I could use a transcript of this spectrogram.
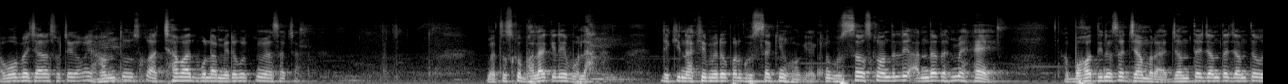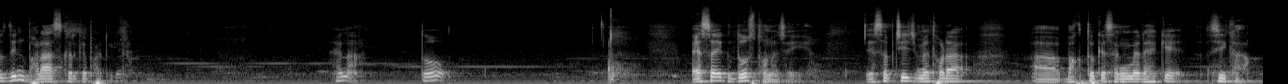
अब वो बेचारा सोचेगा, भाई, हम तो उसको अच्छा बात बोला, मेरे को क्यों ऐसा चाह मैं तो उसको भला के लिए बोला। लेकिन आखिर मेरे ऊपर गुस्सा क्यों हो गया? क्यों गुस्सा उसको अंदर अंदर में है। बहुत दिनों से जम रहा है। जमते जमते जमते उस दिन भड़ास करके फट गया। है ना? तो ऐसा एक दोस्त होना चाहिए। ये सब चीज़ मैं थोड़ा भक्तों के संग में रह के सीखा।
